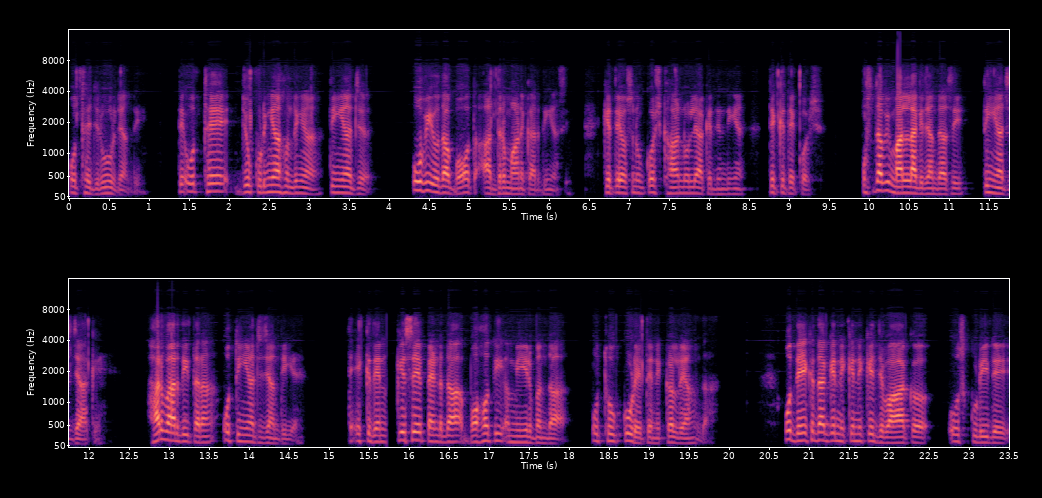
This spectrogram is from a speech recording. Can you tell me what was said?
ਉੱਥੇ ਜ਼ਰੂਰ ਜਾਂਦੀ। ਤੇ ਉੱਥੇ ਜੋ ਕੁੜੀਆਂ ਹੁੰਦੀਆਂ ਤੀਆਂ 'ਚ, ਉਹ ਵੀ ਉਹਦਾ ਬਹੁਤ ਆਦਰ ਮਾਣ ਕਰਦੀਆਂ ਸੀ। ਕਿਤੇ ਉਸ ਨੂੰ ਕੁਝ ਖਾਣ ਨੂੰ ਲਿਆ ਕੇ ਦਿੰਦੀਆਂ ਤੇ ਕਿਤੇ ਕੁਝ ਉਸ ਦਾ ਵੀ ਮਨ ਲੱਗ ਜਾਂਦਾ ਸੀ ਤੀਆਂ 'ਚ ਜਾ ਕੇ। ਹਰ ਵਾਰ ਦੀ ਤਰ੍ਹਾਂ ਉਹ ਤੀਆਂ 'ਚ ਜਾਂਦੀ ਹੈ। ਤੇ ਇੱਕ ਦਿਨ ਕਿਸੇ ਪਿੰਡ ਦਾ ਬਹੁਤ ਹੀ ਅਮੀਰ ਬੰਦਾ ਉੱਥੋਂ ਘੋੜੇ ਤੇ ਨਿਕਲ ਰਿਹਾ ਹੁੰਦਾ। ਉਹ ਦੇਖਦਾ ਕਿ ਨਿੱਕੇ ਨਿੱਕੇ ਜਵਾਕ ਉਸ ਕੁੜੀ ਦੇ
